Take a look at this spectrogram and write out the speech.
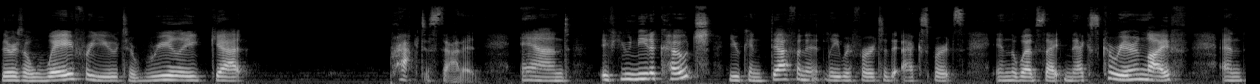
There's a way for you to really get practice at it. And if you need a coach, you can definitely refer to the experts in the website Next Career in Life. And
